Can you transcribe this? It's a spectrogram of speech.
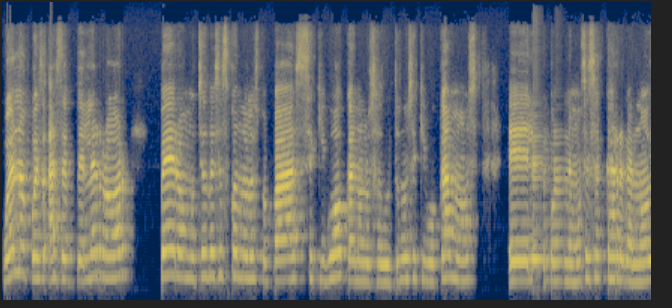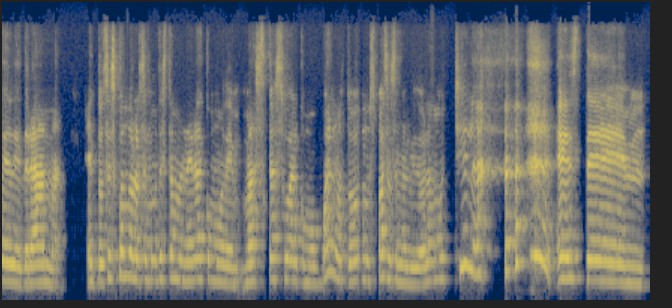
bueno, pues acepté el error, pero muchas veces cuando los papás se equivocan o los adultos nos equivocamos, eh, le ponemos esa carga, ¿no? De, de drama. Entonces, cuando lo hacemos de esta manera, como de más casual, como, bueno, a todos nos pasa, se me olvidó la mochila, este,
